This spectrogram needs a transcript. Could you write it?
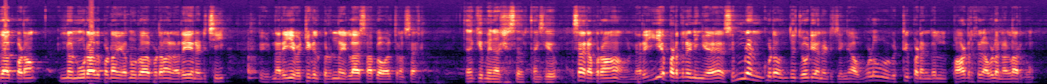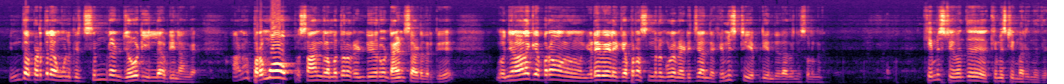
ஐம்பதாவது படம் இன்னும் நூறாவது படம் இரநூறாவது படம் நிறைய நடித்து நிறைய வெற்றிகள் பெறணும்னு எல்லா சார்பாக வாழ்த்துறோம் sir. Thank you Meenakshi sir thank you sir அப்புறம் நிறைய படத்தில் நீங்கள் சிம்ரன் கூட வந்து ஜோடியாக நடிச்சீங்க. அவ்வளவு வெற்றி படங்கள் பாடல்கள் அவ்வளோ நல்லாயிருக்கும் இந்த படத்தில் உங்களுக்கு சிம்ரன் ஜோடி இல்லை அப்படின்னாங்க. ஆனால் ப்ரமோ சாங்கில் மாத்திரம் ரெண்டு பேரும் டான்ஸ் ஆடுறதுக்கு கொஞ்ச நாளைக்கு அப்புறம் இடைவேளைக்கு அப்புறம் சிம்ரன் கூட நடித்த அந்த கெமிஸ்ட்ரி எப்படி இருந்தது? கொஞ்சம் சொல்லுங்கள் கெமிஸ்ட்ரி வந்து கெமிஸ்ட்ரி மாதிரி இருந்தது.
